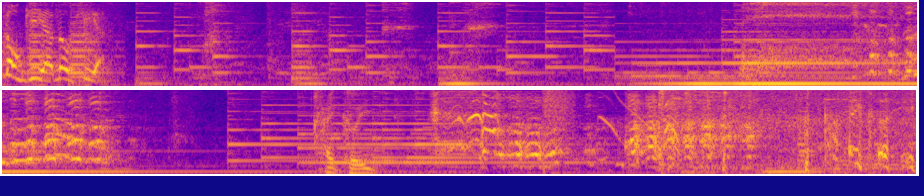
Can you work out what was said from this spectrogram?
漏气啊，漏气啊！还可以。还可以。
